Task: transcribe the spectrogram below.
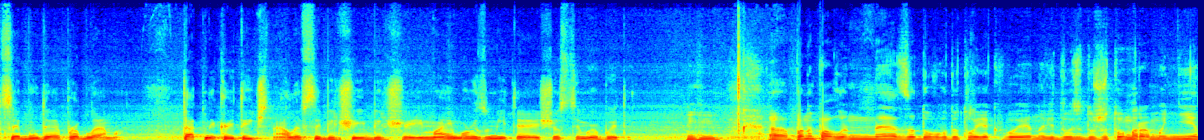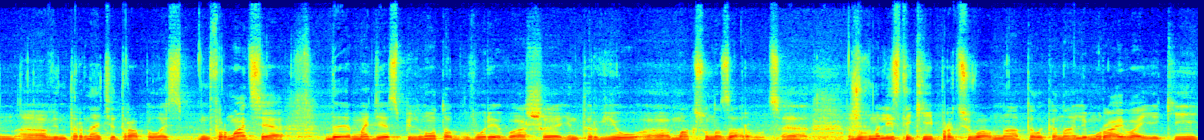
це буде проблема. Так не критична, але все більше і більше. І маємо розуміти, що з цим робити. Угу. Пане Павле, незадовго до того, як ви навідались до Житомира, мені е, в інтернеті трапилась інформація, де медіаспільнота обговорює ваше інтерв'ю е, Максу Назарову. Це журналіст, який працював на телеканалі Мурайва, який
